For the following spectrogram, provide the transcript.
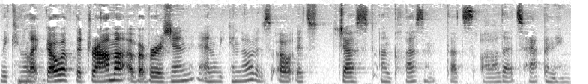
we can let go of the drama of aversion and we can notice, oh, it's just unpleasant. That's all that's happening.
